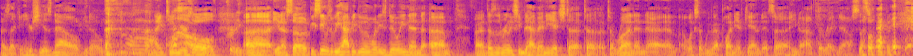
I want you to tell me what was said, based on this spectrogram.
I was like, and here she is now, you know, 19 years old. Pretty cool. Uh, you know, so he seems to be happy doing what he's doing and um, uh, doesn't really seem to have any itch to, to, to run. And, uh, and it looks like we've got plenty of candidates, uh, you know, out there right now. So,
